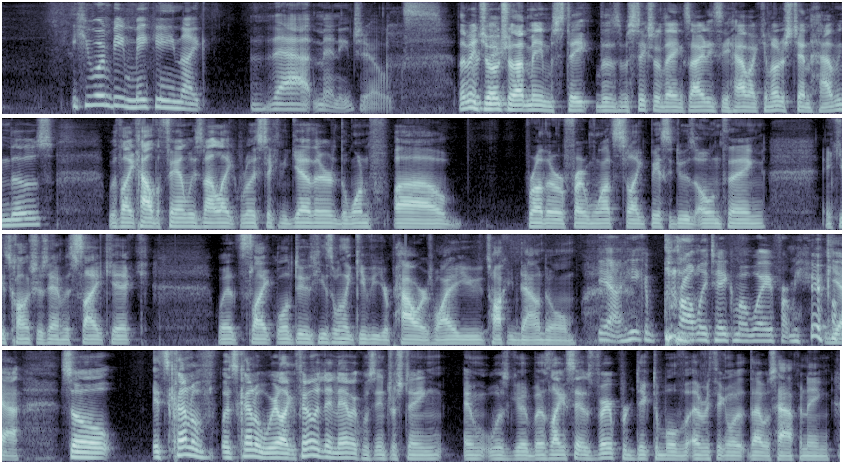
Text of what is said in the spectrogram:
he wouldn't be making like that many jokes. That many jokes or that many mistake the mistakes or the anxieties he have, I can understand having those with like how the family's not like really sticking together. The one uh, brother or friend wants to like basically do his own thing and keeps calling Shazam his sidekick. When it's like, well, dude, he's the one that gave you your powers. Why are you talking down to him? Yeah, he could probably take him away from you. yeah. So it's kind of it's kind of weird. Like the family dynamic was interesting and was good, but it's like I said, it was very predictable of everything that was happening.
